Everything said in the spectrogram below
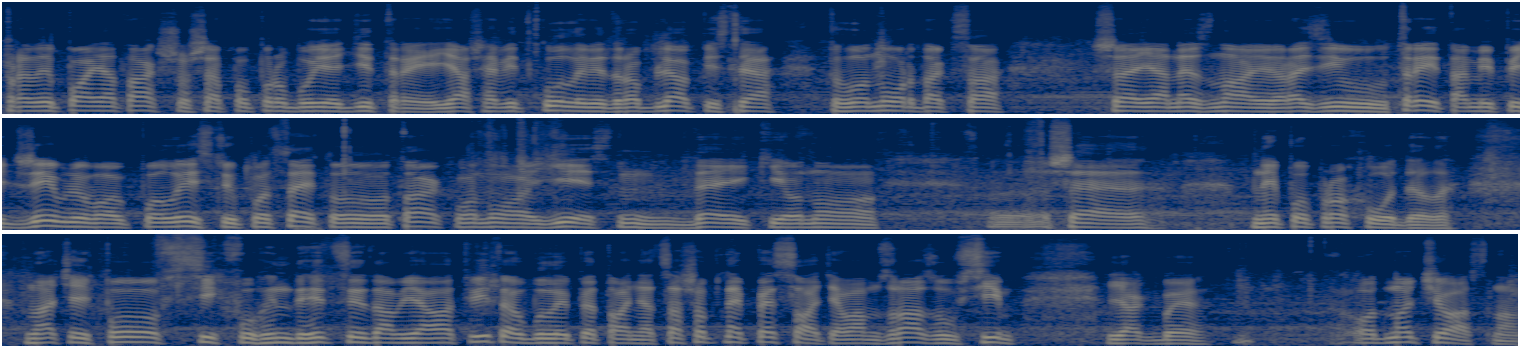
Прилипає так, що ще попробує дітри. Я ще відколи відробляв після того Нордакса. Ще я не знаю, разів три там і підживлював по листю, по цей, то так воно є. Деякі воно е, ще не попроходили. Значить, по всіх фугінгицидам я відповідав, були питання. Це щоб не писати, я вам зразу всім якби одночасно.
